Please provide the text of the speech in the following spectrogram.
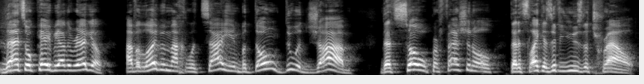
That's okay, be the regel. But don't do a job that's so professional that it's like as if you use a trowel.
